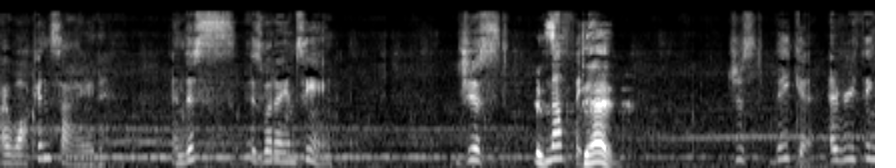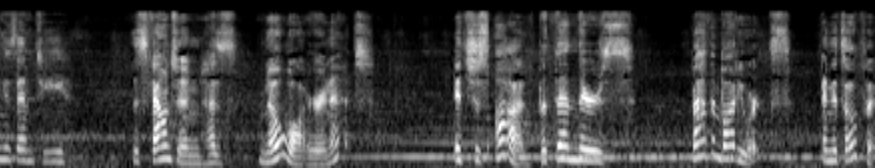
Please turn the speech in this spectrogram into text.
I walk inside and this is what I am seeing. Just it's nothing. dead Just vacant. Everything is empty. This fountain has no water in it. It's just odd. But then there's Bath and Body Works and it's open.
